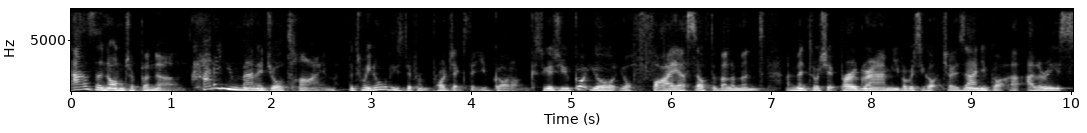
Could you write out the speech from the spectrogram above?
As an entrepreneur, how do you manage your time between all these different projects that you've got on? Because you've got your, your FIRE self development and mentorship program, you've obviously got Chozan, you've got uh, Alarice,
